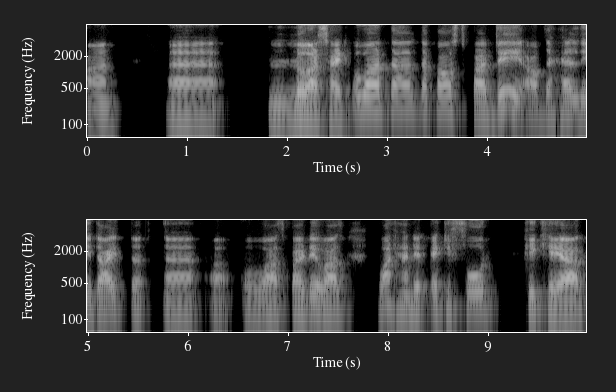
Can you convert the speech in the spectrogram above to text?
on uh, lower side. Over the, the cost per day of the healthy diet uh, uh, was per day was 184 pkr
